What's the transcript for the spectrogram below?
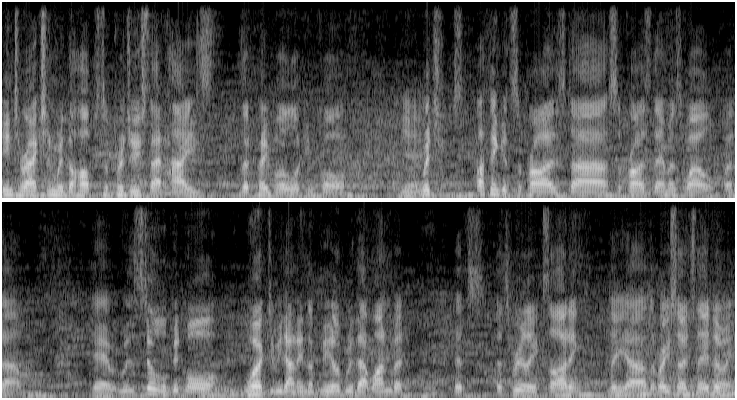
interaction with the hops to produce that haze that people are looking for, yeah. which I think it surprised uh, surprised them as well. But um, yeah, there's still a bit more work to be done in the field with that one, but it's it's really exciting the uh, the research they're doing.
